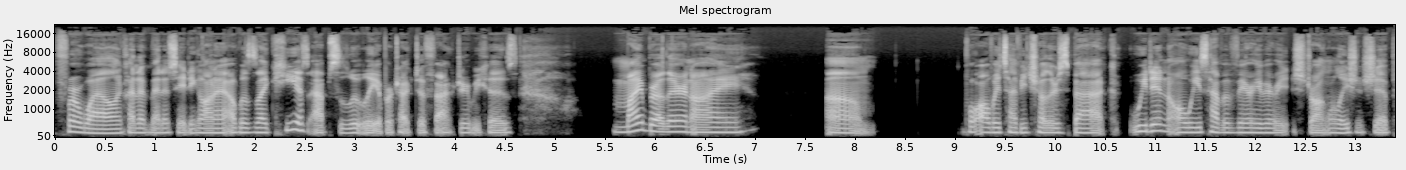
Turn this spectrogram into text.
for a while and kind of meditating on it, I was like, he is absolutely a protective factor because my brother and I, um, will always have each other's back. We didn't always have a very, very strong relationship.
